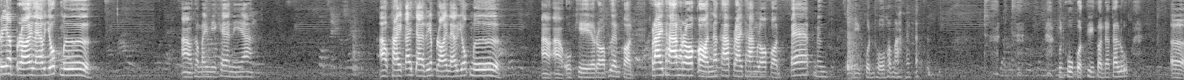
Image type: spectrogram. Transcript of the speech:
เรียบร้อยแล้วยกมือ อ้าวทำไมมีแค่นี้อ้าวใครใกล้จะเรียบร้อยแล้วยกมืออ้าวอ้าวโอเค รอเพื่อนก่อน ปลายทางรอก่อนนะคะ ปลายทางรอก่อน แป๊บหนึ่งมีคนโทรเข้ามา คุณครูกดทิ้งก่อนนะคะลูกเอ่อ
